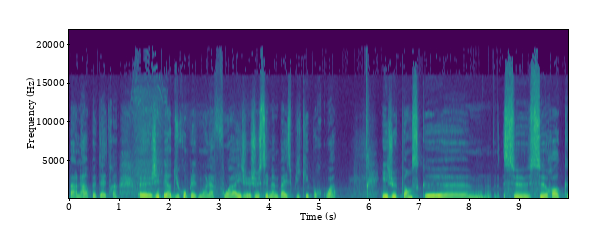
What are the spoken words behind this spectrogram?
par là peut-être, euh, j'ai perdu complètement la foi et je ne sais même pas expliquer pourquoi. Et je pense que euh, ce, ce, roc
